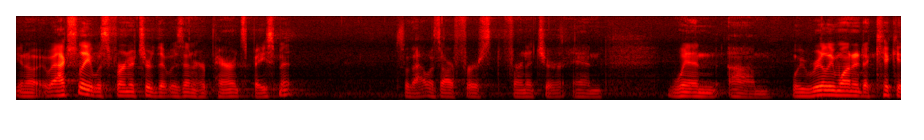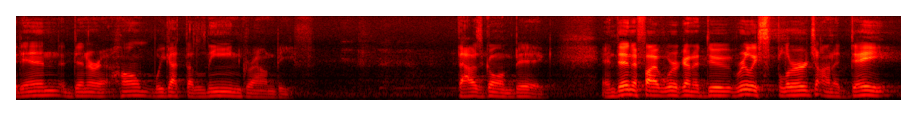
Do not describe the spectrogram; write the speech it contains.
you know, actually, it was furniture that was in her parents' basement. So that was our first furniture. And when um, we really wanted to kick it in, dinner at home, we got the lean ground beef. That was going big. And then if I were going to do really splurge on a date,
